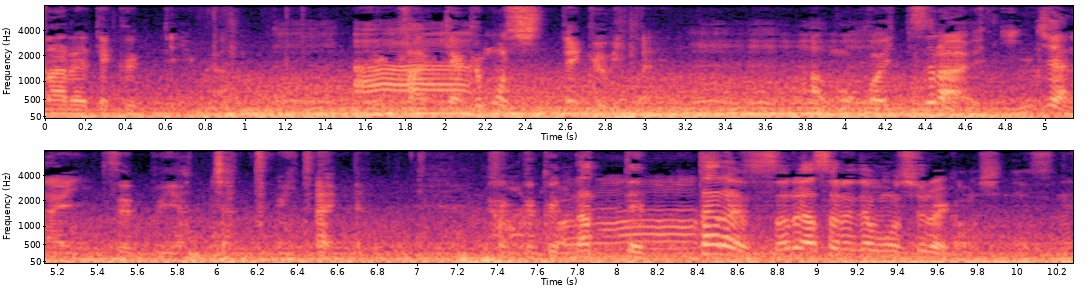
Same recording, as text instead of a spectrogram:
られてくっていうかうん。観客も知ってくみたいな。あもうこいつらいいんじゃない？全部やっちゃったみたいな。感覚になってったらそれはそれで面白いかもしれないですね、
